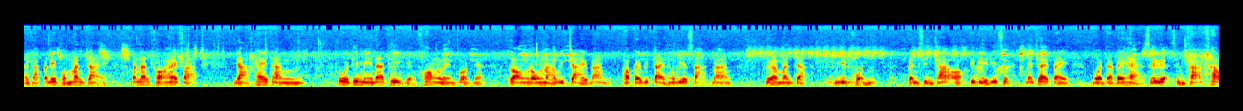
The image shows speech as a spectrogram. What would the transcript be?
นะครับอันนี้ผมมั่นใจ เพราะฉะนั้นขอให้ฝากอยากให้ทางผู้ที่มีหน้าที่เกี่ยวข้องเลยทั้งหมดเนี่ยลองลงมาวิจัยบ้าง เอาไปวิจัยทางวิทยาศาสตร์บ้างเผื่อมันจะมีผล เป็นสินค้าออกที่ดีที่สุด ไม่ใช่ไปมัวแต่ไปแห่ซื้อสินค้าเข้า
